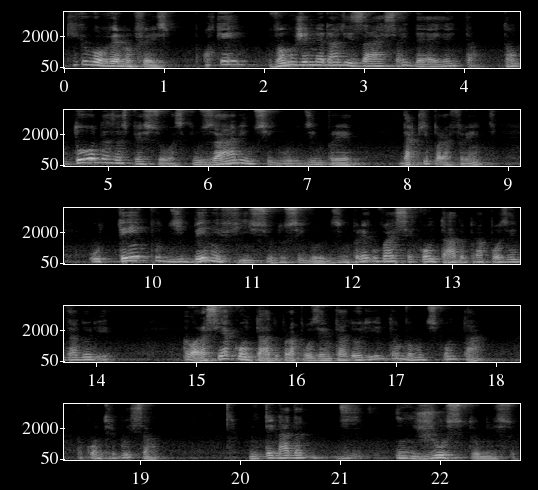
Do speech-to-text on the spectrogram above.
O que, que o governo fez? Ok, vamos generalizar essa ideia então. Então, todas as pessoas que usarem o seguro-desemprego daqui para frente, o tempo de benefício do seguro-desemprego vai ser contado para a aposentadoria. Agora, se é contado para aposentadoria, então vamos descontar a contribuição. Não tem nada de injusto nisso.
